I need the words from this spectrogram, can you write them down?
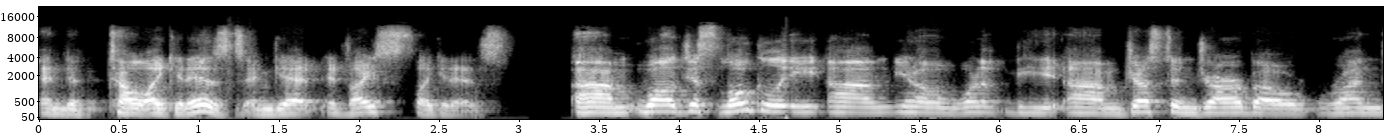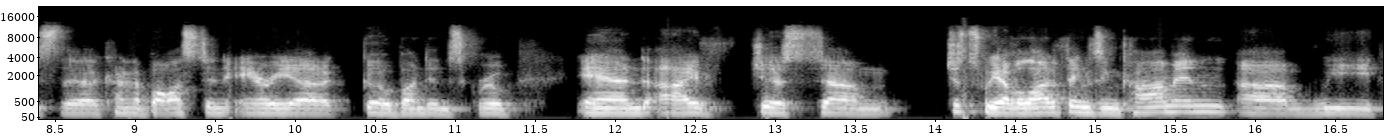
and tell like it is and get advice like it is um, well just locally um, you know one of the um, justin jarbo runs the kind of boston area GoBundance group and i've just um, just we have a lot of things in common. Um, we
